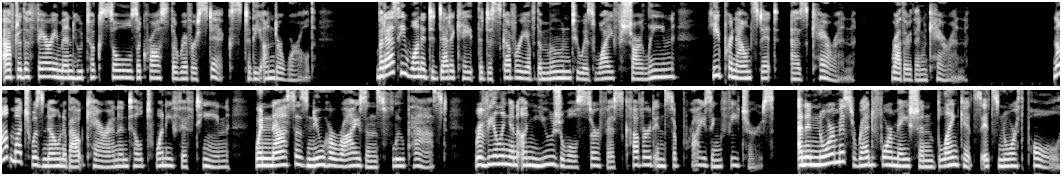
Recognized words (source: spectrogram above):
after the ferryman who took souls across the river Styx to the underworld. But as he wanted to dedicate the discovery of the moon to his wife, Charlene, he pronounced it as Karen rather than Karen. Not much was known about Charon until 2015, when NASA's New Horizons flew past, revealing an unusual surface covered in surprising features. An enormous red formation blankets its north pole,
